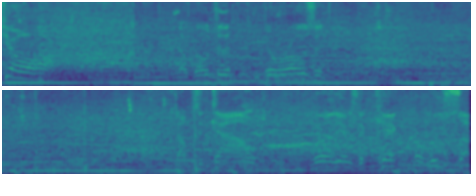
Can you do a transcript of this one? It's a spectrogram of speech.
pure. They'll go to the DeRozan. Dumps it down. Williams the kick. Caruso.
